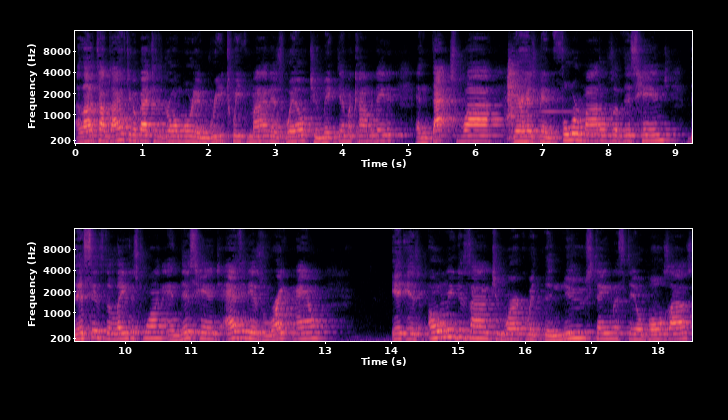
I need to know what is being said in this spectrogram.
a lot of times I have to go back to the drawing board and retweak mine as well to make them accommodated. And that's why there has been four models of this hinge. This is the latest one. And this hinge, as it is right now, it is only designed to work with the new stainless steel bullseyes,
